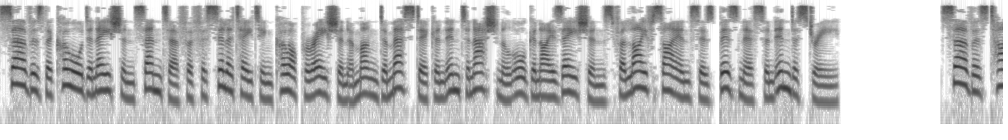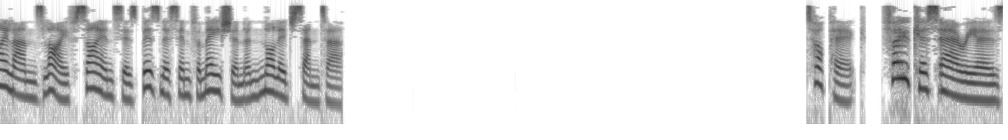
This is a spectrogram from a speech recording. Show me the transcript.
serve as the coordination center for facilitating cooperation among domestic and international organizations for life sciences business and industry, serve as Thailand's life sciences business information and knowledge center. Focus areas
